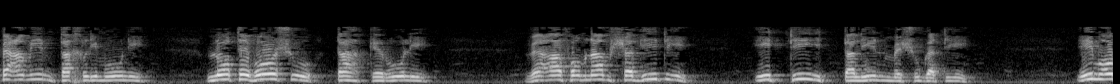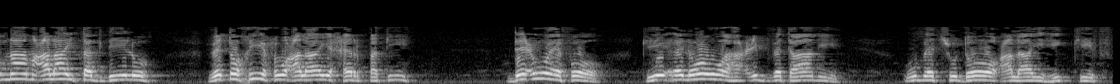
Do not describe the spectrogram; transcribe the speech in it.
פעמים תכלימוני, לא תבושו תחקרו לי. ואף אמנם שגיתי, איתי תלין משוגתי. אם אמנם עלי תגדילו, ותוכיחו עלי חרפתי, דעו אפוא, כי אלוה עיוותני, ומצודו עלי הקיף.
